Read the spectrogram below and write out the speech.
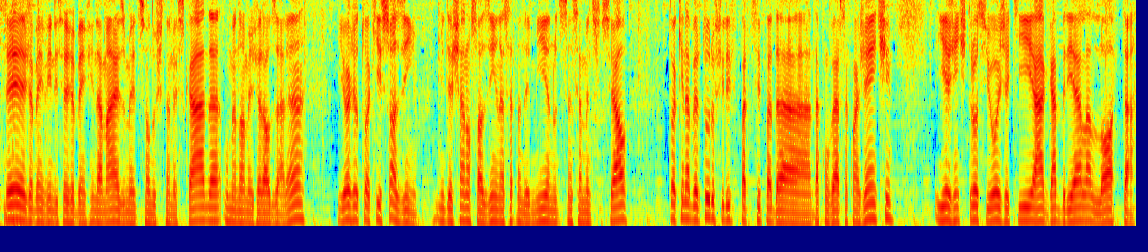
Seja bem-vindo e seja bem-vinda a mais uma edição do Chutando a Escada. O meu nome é Geraldo Zaran e hoje eu estou aqui sozinho. Me deixaram sozinho nessa pandemia, no distanciamento social. Estou aqui na abertura, o Felipe participa da, da conversa com a gente e a gente trouxe hoje aqui a Gabriela Lota.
